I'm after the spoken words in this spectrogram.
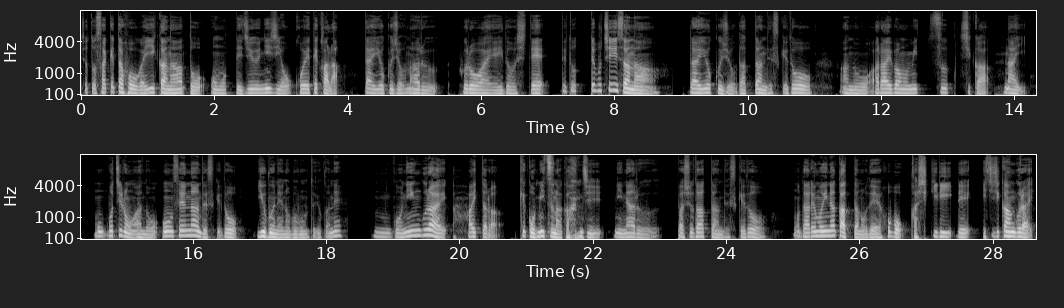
ちょっと避けた方がいいかなと思って12時を超えてから大浴場のあるフロアへ移動して、で、とっても小さな大浴場だったんですけど、あの、洗い場も3つしかない。も、もちろんあの、温泉なんですけど、湯船の部分というかね、5人ぐらい入ったら結構密な感じになる場所だったんですけど、もう誰もいなかったので、ほぼ貸し切りで1時間ぐらい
